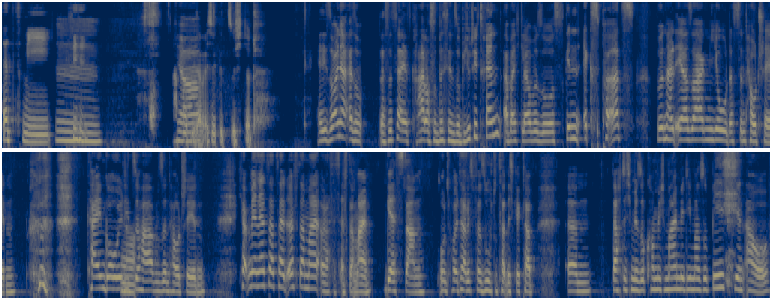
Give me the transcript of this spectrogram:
that's me. Hab Ja. mal wieder welche gezüchtet. Ja, die sollen ja, also das ist ja jetzt gerade auch so ein bisschen so Beauty-Trend, aber ich glaube, so Skin-Experts würden halt eher sagen, jo, das sind Hautschäden. Kein Goal, Ja. die zu haben, sind Hautschäden. Ich habe mir in letzter Zeit öfter mal, oder das ist öfter mal, gestern und heute habe ich es versucht und es hat nicht geklappt, ähm, dachte ich mir so, komm, ich mal mir die mal so ein bisschen auf,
